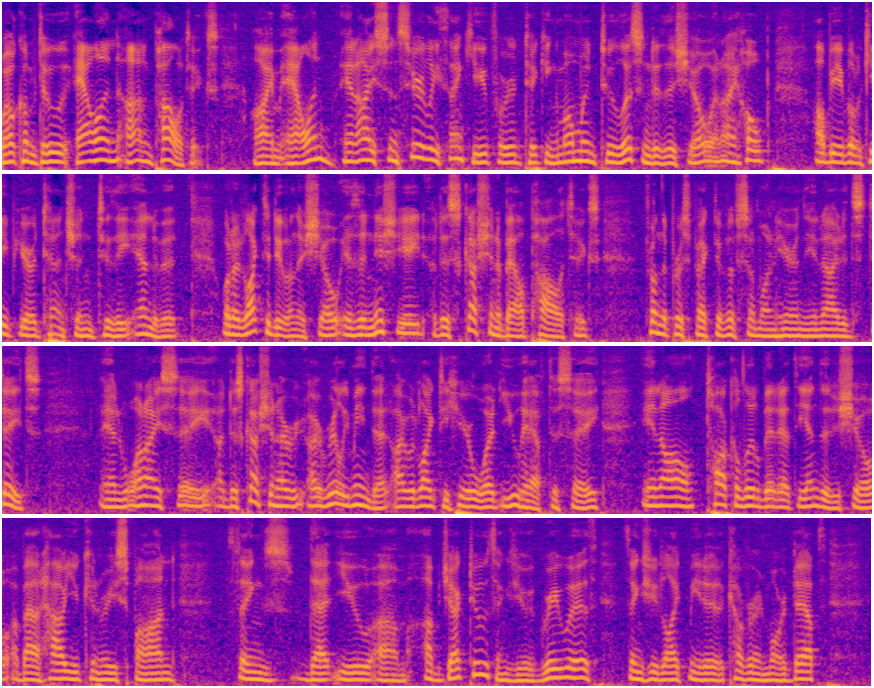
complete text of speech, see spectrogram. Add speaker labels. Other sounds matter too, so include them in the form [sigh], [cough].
Speaker 1: Welcome to Alan on Politics. I'm Alan, and I sincerely thank you for taking a moment to listen to this show, and I hope I'll be able to keep your attention to the end of it. What I'd like to do on this show is initiate a discussion about politics from the perspective of someone here in the United States. And when I say a discussion, I, I really mean that. I would like to hear what you have to say, and I'll talk a little bit at the end of the show about how you can respond things that you um, object to, things you agree with, things you'd like me to cover in more depth,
